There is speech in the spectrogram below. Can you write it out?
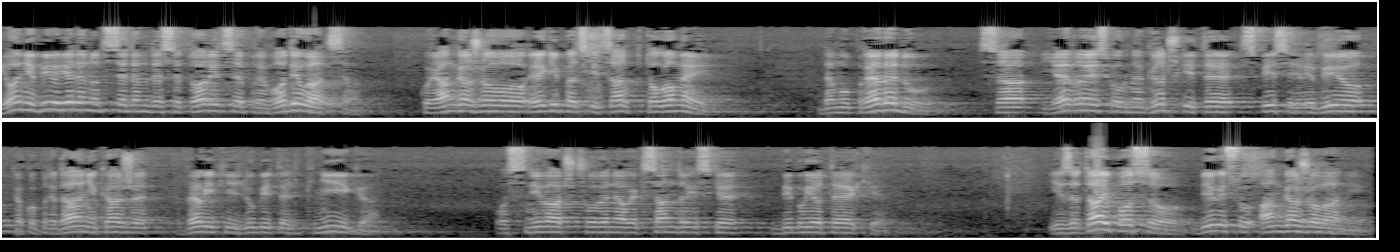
I on je bio jedan od sedamdesetorice prevodilaca koji je angažovao egipatski car Ptolomej da mu prevedu sa jevrajskog na grčki te spise, jer je bio, kako predanje kaže, veliki ljubitelj knjiga, osnivač čuvene Aleksandrijske biblioteke. I za taj posao bili su angažovani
